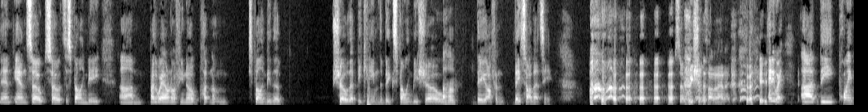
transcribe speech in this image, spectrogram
And and so so it's the spelling bee. Um, by the way, I don't know if you know Putnam Spelling Bee, the show that became the big spelling bee show. Uh-huh. They often they saw that scene, so we should have thought of that idea. Right. Anyway, uh, the point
